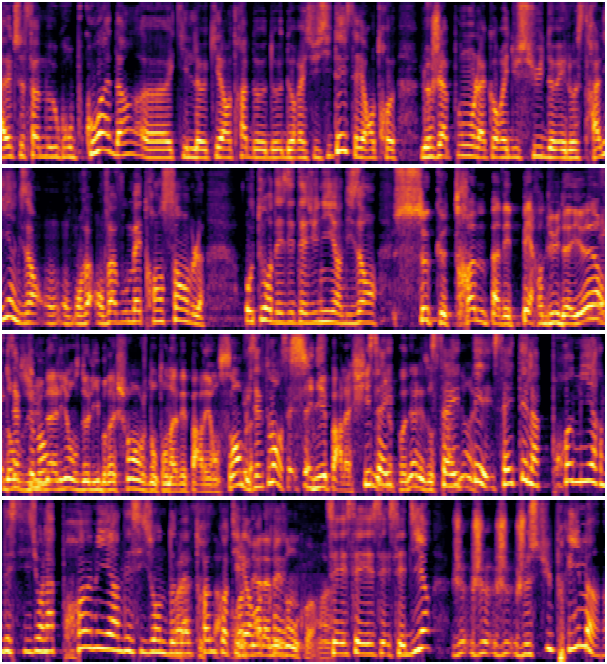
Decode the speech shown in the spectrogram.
avec ce fameux groupe Quad hein, qu'il qu'il est en train de, de- de ressusciter, c'est-à-dire entre le Japon, la Corée du Sud et l'Australie, en disant on, on va, on va vous mettre ensemble autour des États-Unis en disant Ce que Trump avait perdu d'ailleurs dans une alliance de libre-échange dont on avait parlé ensemble, Exactement. Signée ça- par la Chine, les Japonais, les ça a, Australiens. été, ça a été la première décision, la première décision de Donald Voilà, Trump quand il est rentré. la maison, quoi, ouais. C'est- c'est dire, je, je- je- je supprime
